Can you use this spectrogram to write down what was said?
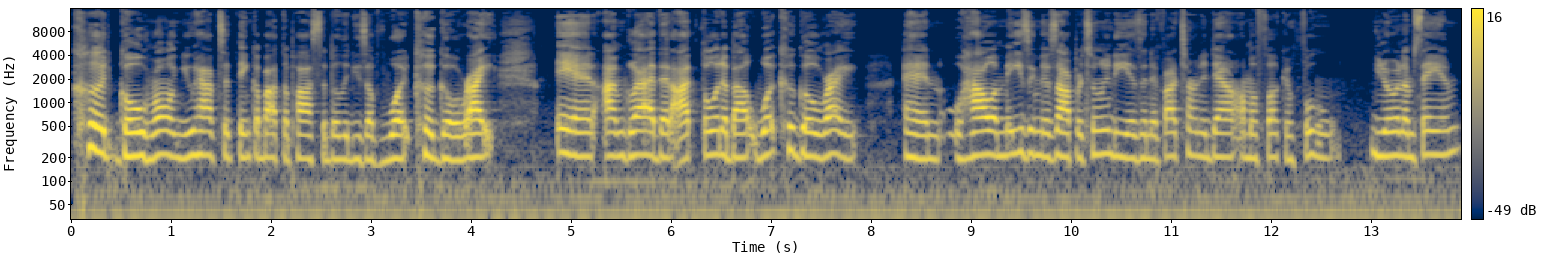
could go wrong. You have to think about the possibilities of what could go right. And I'm glad that I thought about what could go right and how amazing this opportunity is. And if I turn it down, I'm a fucking fool. You know what I'm saying?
